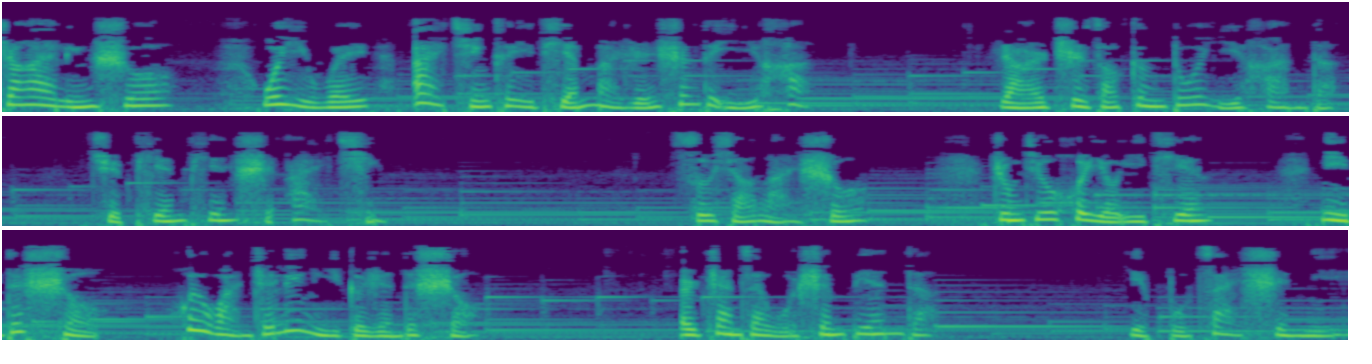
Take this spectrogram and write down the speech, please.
张爱玲说：“我以为爱情可以填满人生的遗憾，然而制造更多遗憾的，却偏偏是爱情。”苏小懒说：“终究会有一天，你的手会挽着另一个人的手。”而站在我身边的，也不再是你。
